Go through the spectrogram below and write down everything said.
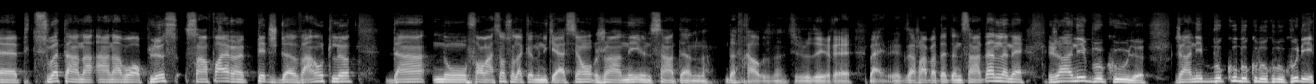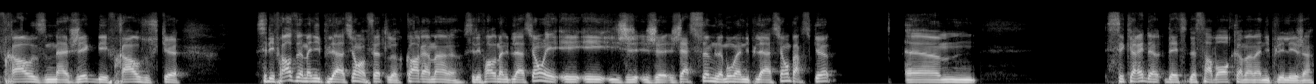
euh, puis tu souhaites en, avoir plus, sans faire un pitch de vente, là, dans nos formations sur la communication, j'en ai une centaine de phrases. je veux dire, euh, ben, j'exagère peut-être une centaine, là, mais j'en ai beaucoup. J'en ai beaucoup, beaucoup, beaucoup, beaucoup des phrases magiques, des phrases où ce que c'est des phrases de manipulation, en fait, là, carrément. C'est des phrases de manipulation et, j'assume le mot manipulation parce que euh, c'est correct de, savoir comment manipuler les gens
